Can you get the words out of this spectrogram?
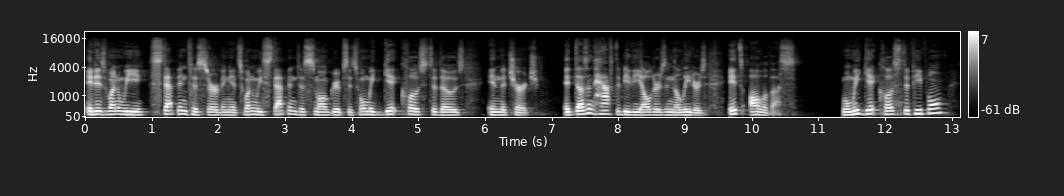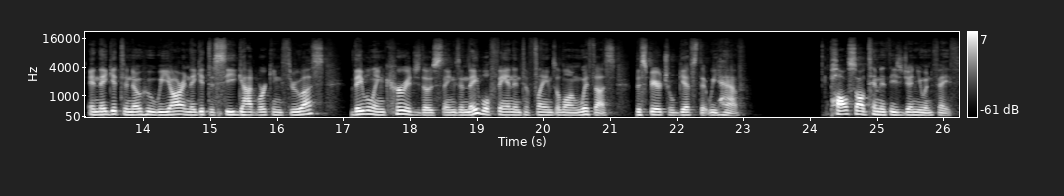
It is when we step into serving, it's when we step into small groups, it's when we get close to those in the church. It doesn't have to be the elders and the leaders, it's all of us. When we get close to people and they get to know who we are and they get to see God working through us, they will encourage those things and they will fan into flames along with us the spiritual gifts that we have. Paul saw Timothy's genuine faith.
